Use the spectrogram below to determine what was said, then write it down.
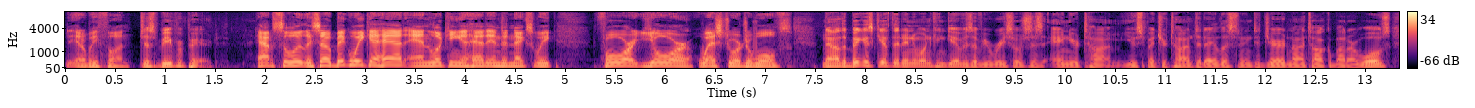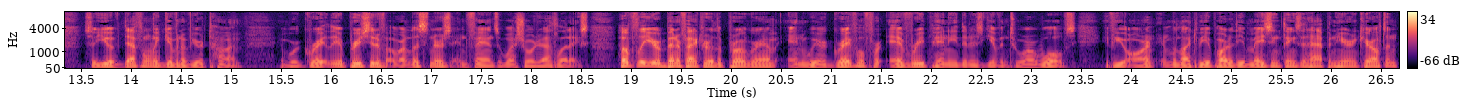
it'll be fun. Just be prepared. Absolutely. So big week ahead, and looking ahead into next week for your West Georgia Wolves. Now, the biggest gift that anyone can give is of your resources and your time. You've spent your time today listening to Jared and I talk about our Wolves, so you have definitely given of your time. And we're greatly appreciative of our listeners and fans of West Georgia Athletics. Hopefully, you're a benefactor of the program, and we are grateful for every penny that is given to our Wolves. If you aren't and would like to be a part of the amazing things that happen here in Carrollton,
